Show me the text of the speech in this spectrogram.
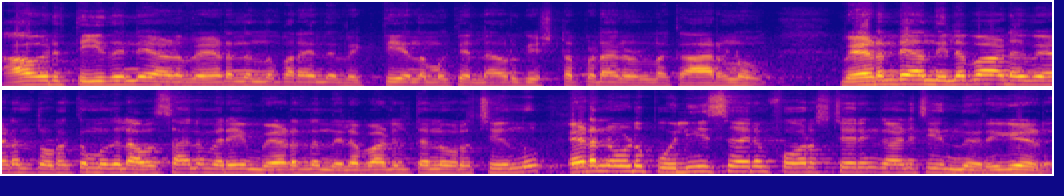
ആ ഒരു തീ തന്നെയാണ് വേടൻ എന്ന് പറയുന്ന വ്യക്തിയെ നമുക്ക് എല്ലാവർക്കും ഇഷ്ടപ്പെടാനുള്ള കാരണവും വേടന്റെ ആ നിലപാട് വേടൻ തുടക്കം മുതൽ അവസാനം വരെയും വേടന്റെ നിലപാടിൽ തന്നെ ഉറച്ചു നിന്നു വേടനോട് പോലീസുകാരും ഫോറസ്റ്റുകാരും കാണിച്ച ഈ നെറികേട്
